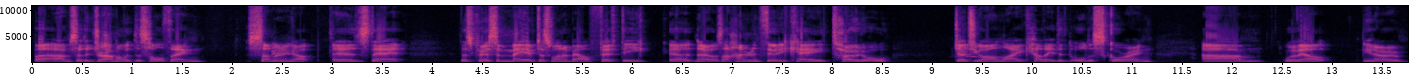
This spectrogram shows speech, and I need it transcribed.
But um so the drama with this whole thing summing Yeah. up is that this person may have just won about 50 uh, no it was 130k total judging on like how they did all the scoring um, without you know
